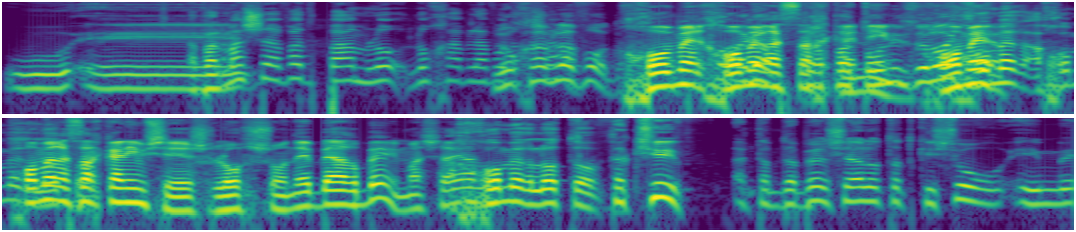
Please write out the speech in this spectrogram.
הוא... אה, אבל מה שעבד פעם לא, לא חייב לעבוד לא עכשיו. חייב לעבוד. חומר, חומר השחקנים. לא חומר- לא טוב. השחקנים שיש לו שונה בהרבה ממה שהיה. החומר לא טוב. תקשיב, אתה מדבר שהיה לו את הקישור עם אה,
